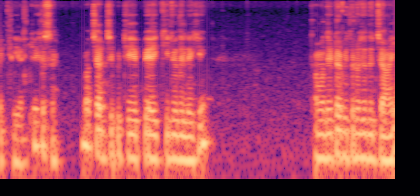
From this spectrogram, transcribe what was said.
এপিআই ঠিক আছে? বা চ্যাট জিপিটি এপিআই কি যদি লিখি আমাদের এটার ভিতরে যদি যাই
